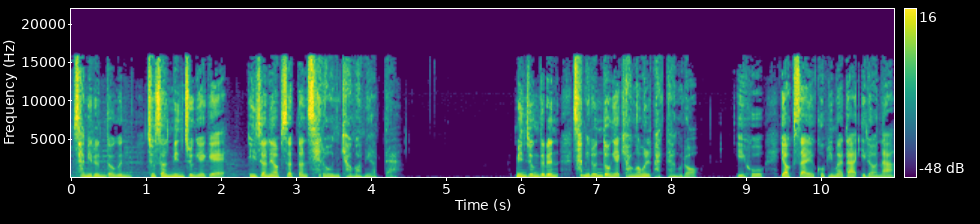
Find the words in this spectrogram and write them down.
3.1운동은 조선 민중에게 이전에 없었던 새로운 경험이었다. 민중들은 3.1운동의 경험을 바탕으로 이후 역사의 고비마다 일어나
